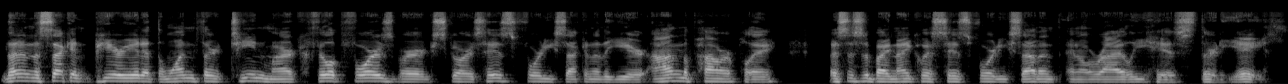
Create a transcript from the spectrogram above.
Then in the second period at the 113 mark, Filip Forsberg scores his 42nd of the year on the power play, assisted by Nyquist his 47th and O'Reilly his 38th.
